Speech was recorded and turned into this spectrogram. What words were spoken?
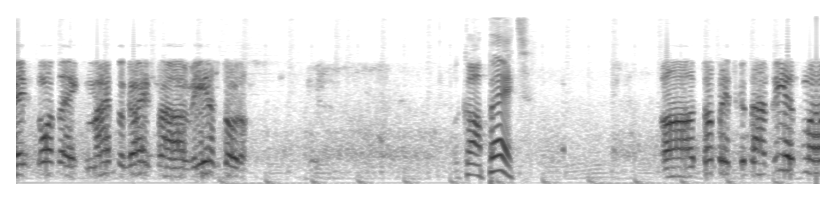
es noteikti metu gaisā viesturu. Kāpēc? Uh, tāpēc, ka tā dziesma,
